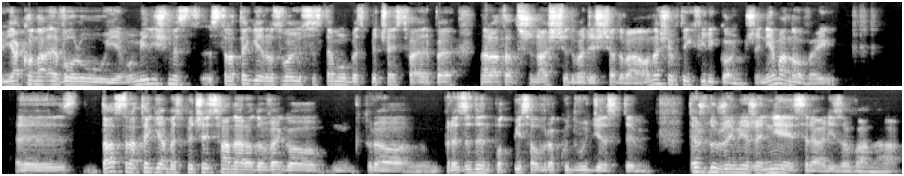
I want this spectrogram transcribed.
jak ona ewoluuje, bo mieliśmy strategię rozwoju systemu bezpieczeństwa RP na lata 13-22. Ona się w tej chwili kończy. Nie ma nowej. E, ta strategia bezpieczeństwa narodowego, którą prezydent podpisał w roku 2020, też w dużej mierze nie jest realizowana.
